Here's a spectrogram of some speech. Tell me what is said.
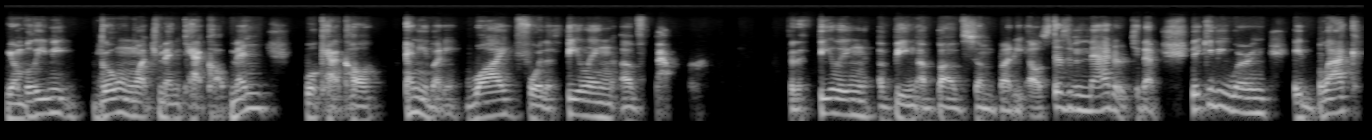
You don't believe me? Go and watch men catcall. Men will catcall anybody. Why? For the feeling of power for the feeling of being above somebody else. Doesn't matter to them. They can be wearing a black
